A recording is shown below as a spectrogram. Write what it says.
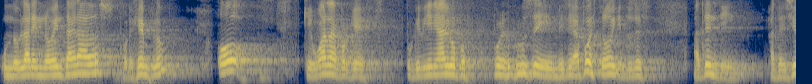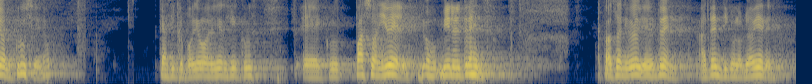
un doblar en 90 grados, por ejemplo, o que guarda porque, porque viene algo por, por el cruce y me se ha puesto, y entonces, atenti, atención, cruce, ¿no? Casi que podríamos decir eh, paso a nivel, viene el tren. Paso a nivel, viene el tren. Atenti con lo que viene.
